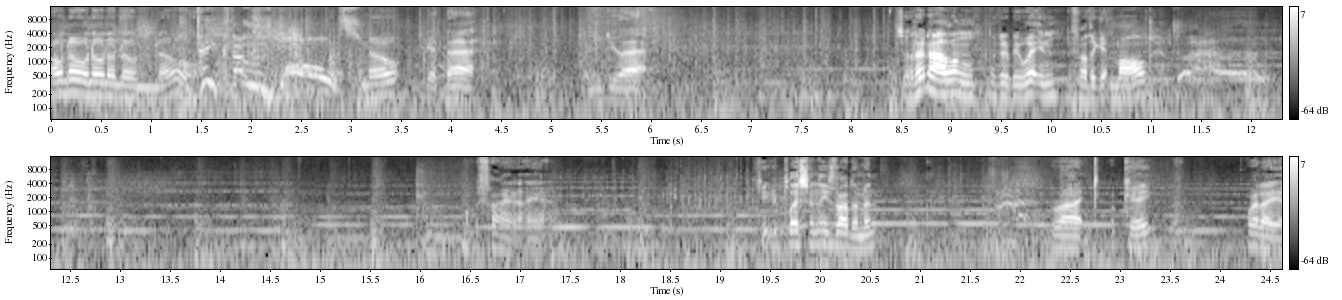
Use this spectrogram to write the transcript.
Oh no, no, no, no, no. Take those walls! No, get there. I need you there. So I don't know how long they're going to be waiting before they get mauled. I'll be fine, are you? Keep replacing these laddermen. Right, okay. Where are you?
